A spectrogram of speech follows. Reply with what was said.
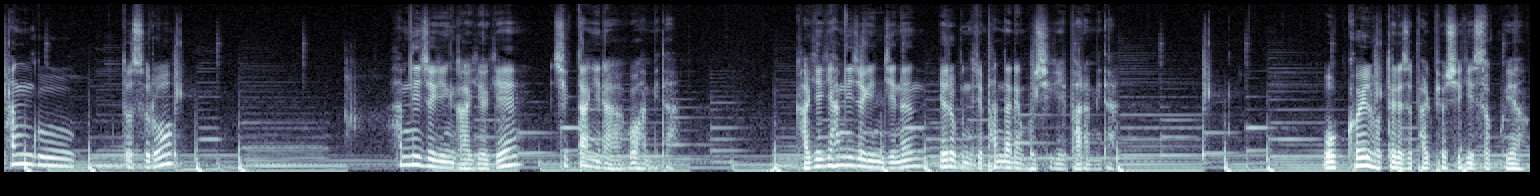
한국 뜻으로 합리적인 가격의 식당이라고 합니다. 가격이 합리적인지는 여러분들이 판단해 보시길 바랍니다. 워커힐 호텔에서 발표식이 있었고요.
